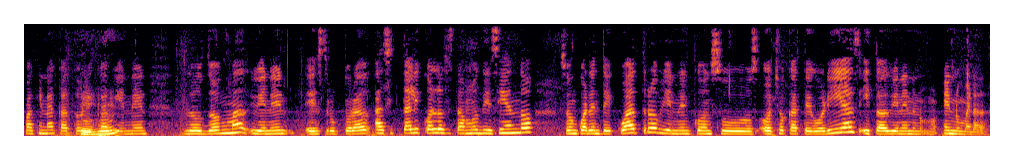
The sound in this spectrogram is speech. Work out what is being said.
página, católica, vienen los dogmas, vienen estructurados, así tal y cual los estamos diciendo, son 44, vienen con sus ocho categorías y todas vienen enum- enumeradas.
